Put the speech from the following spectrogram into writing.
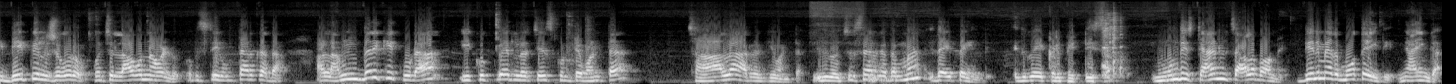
ఈ బీపీలు షుగరు కొంచెం లావున్న వాళ్ళు obesity ఉంటారు కదా వాళ్ళందరికీ కూడా ఈ కుక్వేర్లో చేసుకుంటే వంట చాలా ఆరోగ్యం అంట. ఇదిగో చూసారు కదమ్మా ఇది అయిపోయింది. ఇదిగో ఇక్కడ పెట్టేసి. ముందు స్టాండ్లు చాలా బాగున్నాయి. దీని మీద మూత ఇది న్యాయంగా.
